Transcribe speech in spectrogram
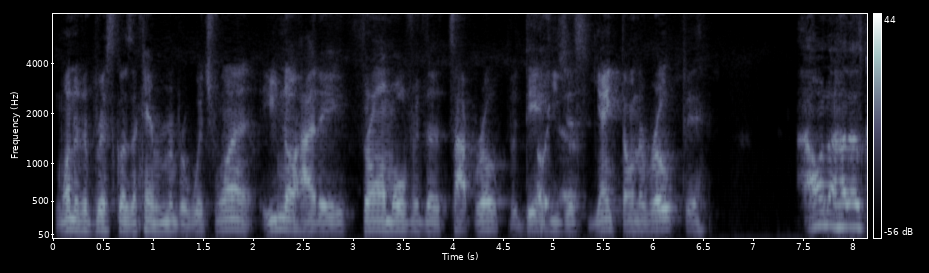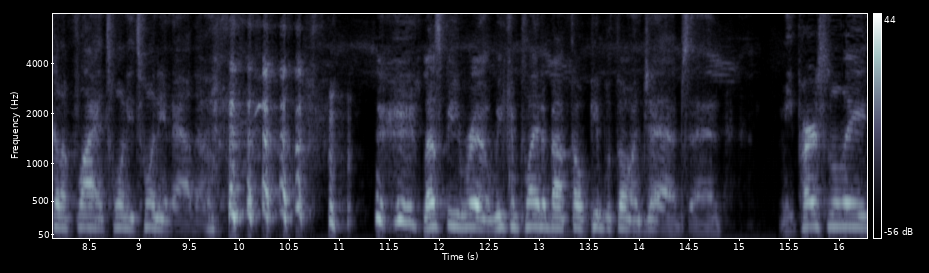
one of the Briscoes. I can't remember which one. You know how they throw him over the top rope, but then oh, he yeah. just yanked on the rope. And... I don't know how that's gonna fly in 2020 now though. Let's be real. We complain about people throwing jabs, and me personally,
